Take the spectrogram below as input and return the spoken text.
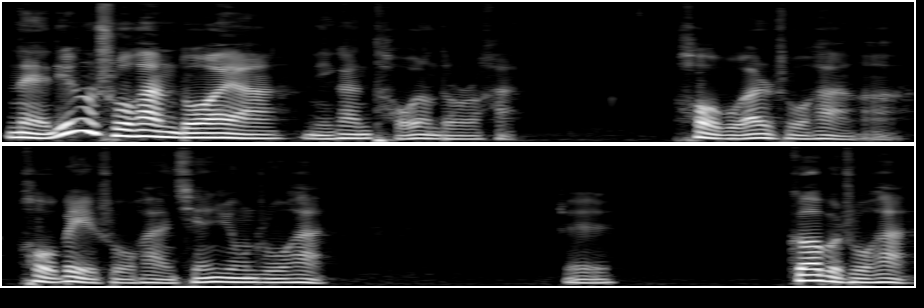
哪地方出汗多呀？你看头上都是汗，后脖子出汗啊，后背出汗，前胸出汗，这。胳膊出汗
